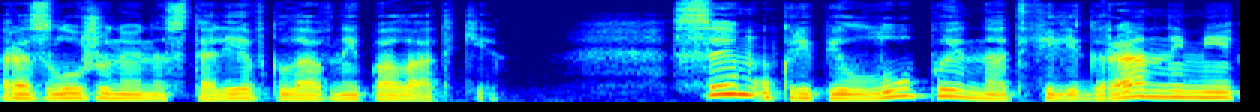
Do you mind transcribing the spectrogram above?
разложенную на столе в главной палатке. Сэм укрепил лупы над филигранными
